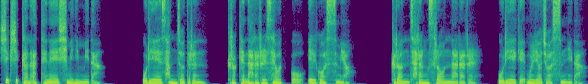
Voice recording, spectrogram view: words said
씩씩한 아테네의 시민입니다. 우리의 선조들은 그렇게 나라를 세웠고 일구었으며 그런 자랑스러운 나라를 우리에게 물려주었습니다.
